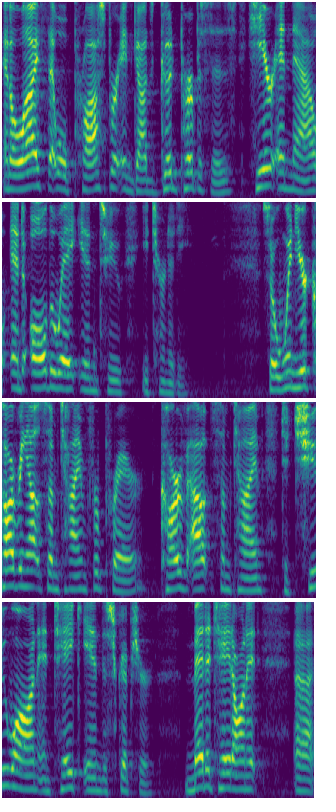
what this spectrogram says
and a life that will prosper in God's good purposes here and now and all the way into eternity. So, when you're carving out some time for prayer, carve out some time to chew on and take in the scripture, meditate on it, uh,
